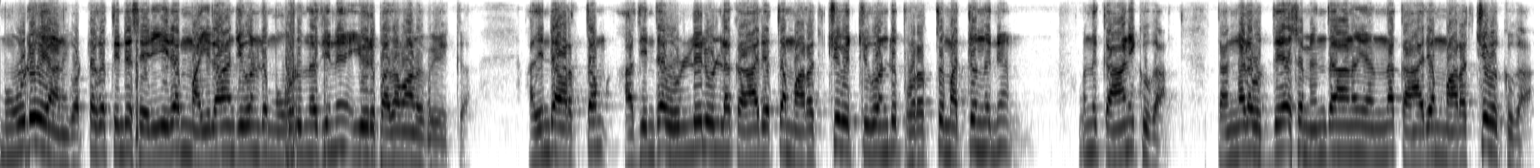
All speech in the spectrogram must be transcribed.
മൂടുകയാണ്. ഒട്ടകത്തിന്റെ ശരീരം മൈലാഞ്ചി കൊണ്ട് മൂടുന്നതിന് ഈ ഒരു പദമാണ് ഉപയോഗിക്കുക. അതിന്റെ അർത്ഥം അതിന്റെ ഉള്ളിലുള്ള കാര്യത്തെ മറച്ചു വെച്ചുകൊണ്ട് പുറത്ത് മറ്റൊന്നിന് ഒന്ന് കാണിക്കുക. തങ്ങളുടെ ഉദ്ദേശം എന്താണ് എന്ന കാര്യം മറച്ചു വെക്കുക.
